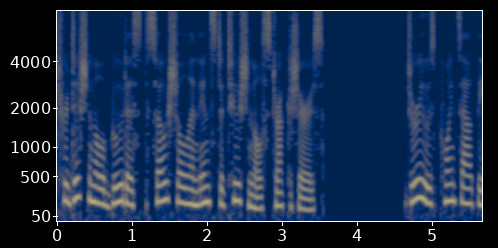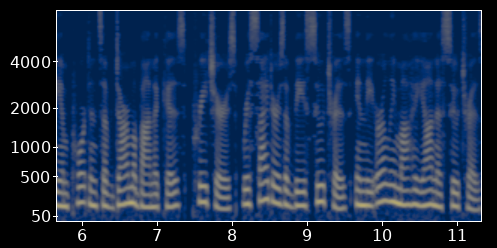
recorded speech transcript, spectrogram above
traditional Buddhist social and institutional structures. Drewes points out the importance of dharmabhanikas preachers, reciters of these sutras in the early Mahayana sutras.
